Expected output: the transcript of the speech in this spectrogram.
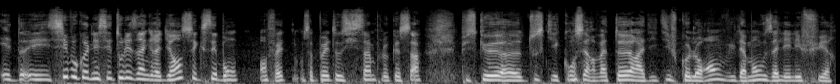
et si vous connaissez tous les ingrédients, c'est que c'est bon. En fait, ça peut être aussi simple que ça, puisque euh, tout ce qui est conservateur, additif, colorant, évidemment, vous allez les fuir.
